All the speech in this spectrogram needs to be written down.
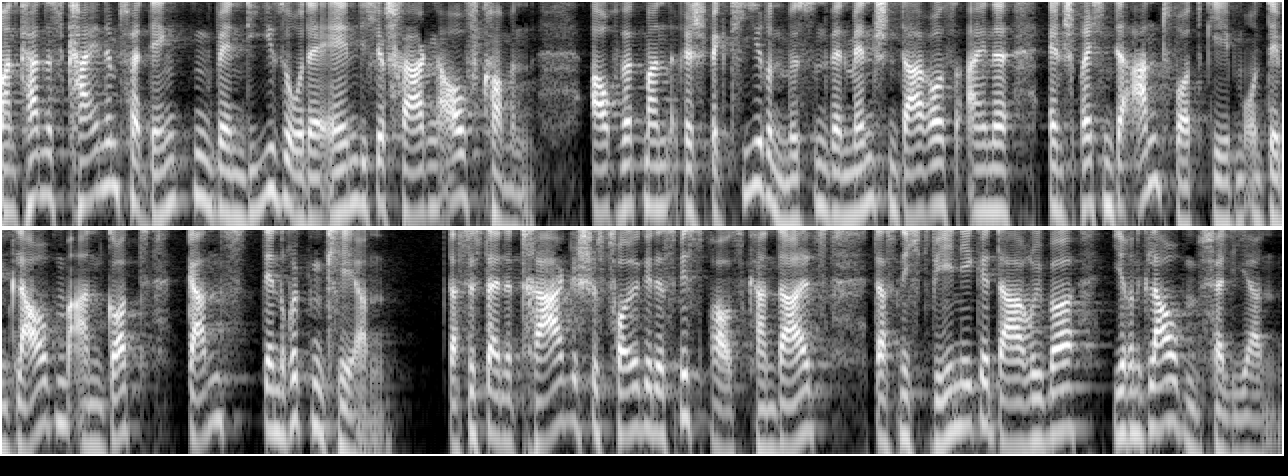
Man kann es keinem verdenken, wenn diese oder ähnliche Fragen aufkommen. Auch wird man respektieren müssen, wenn Menschen daraus eine entsprechende Antwort geben und dem Glauben an Gott ganz den Rücken kehren. Das ist eine tragische Folge des Missbrauchsskandals, dass nicht wenige darüber ihren Glauben verlieren.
